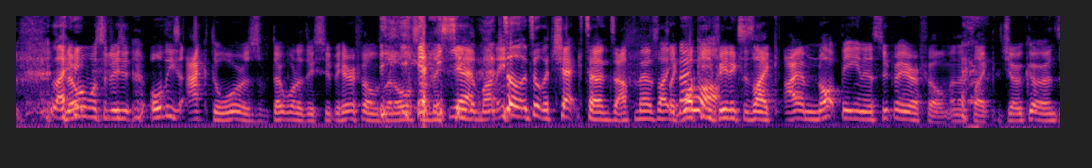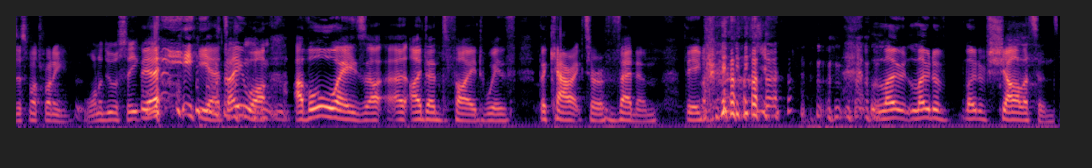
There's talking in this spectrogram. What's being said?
Like, no one wants to do. All these actors don't want to do superhero films, and all of a sudden they see yeah, the money until, until the check turns up, and I was like, like Joaquin what? Phoenix is like, I am not being in a superhero film, and it's like Joker earns this much money. Want to do a sequel? Yeah, yeah. Tell you what, I've always uh, identified with the character of Venom, the load, load of load of charlatans.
